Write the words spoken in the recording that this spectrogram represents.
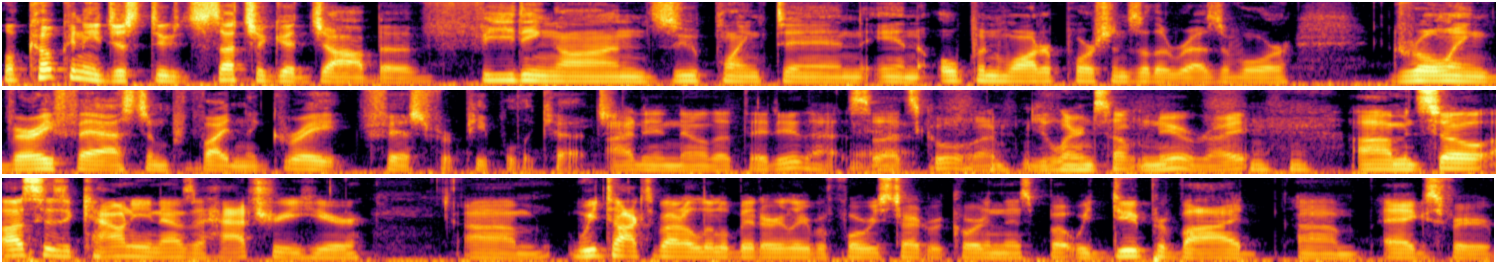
Well, kokanee just do such a good job of feeding on zooplankton in open water portions of the reservoir, growing very fast and providing a great fish for people to catch. I didn't know that they do that, so Yeah. that's cool. You learned something new, right? Um, and so, us as a county and as a hatchery here, um, we talked about it a little bit earlier before we started recording this, but we do provide um, eggs for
